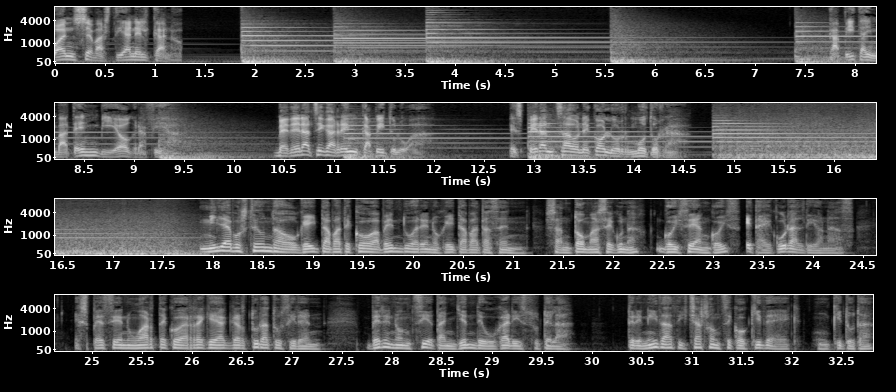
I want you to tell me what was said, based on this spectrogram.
Juan Sebastián Elcano. Kapitain baten biografia. Bederatzigarren kapitulua. Esperantza honeko lurmuturra. Mila bosteun da hogeita bateko abenduaren hogeita bata zen, San Tomas eguna, goizean goiz eta eguraldionaz. Espezien uarteko erregeak gerturatu ziren, beren ontzietan jende ugari zutela. Trinidad itxasontzeko kideek, unkituta,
